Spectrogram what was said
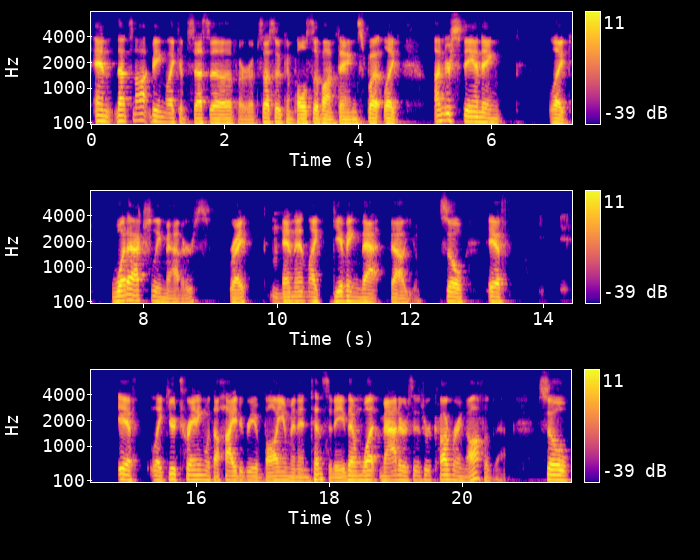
And that's not being like obsessive or obsessive compulsive on things, but like understanding like what actually matters, right? Mm-hmm. And then like giving that value. So if if like you're training with a high degree of volume and intensity, then what matters is recovering off of that. So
